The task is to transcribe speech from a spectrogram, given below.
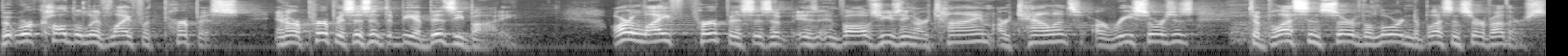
But we're called to live life with purpose. And our purpose isn't to be a busybody. Our life purpose is, a, is, involves using our time, our talents, our resources to bless and serve the Lord and to bless and serve others.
